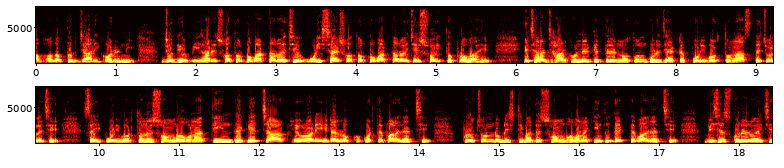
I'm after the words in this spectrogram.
আবহাওয়া দপ্তর জারি করেনি। যদিও বিহারে সতর্কবার্তা রয়েছে, উড়িষ্যায় সতর্কবার্তা রয়েছে শৈত্যপ্রবাহের। এছাড়া ঝাড়খণ্ডের ক্ষেত্রে নতুন করে যে একটা পরিবর্তন আসতে চলেছে, সেই পরিবর্তনের সম্ভাবনা তিন থেকে চার ফেব্রুয়ারি এটা লক্ষ্য করতে পারা যাচ্ছে। প্রচণ্ড বৃষ্টিপাতের সম্ভাবনা কিন্তু দেখতে পাওয়া যাচ্ছে। বিশেষ করে রয়েছে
